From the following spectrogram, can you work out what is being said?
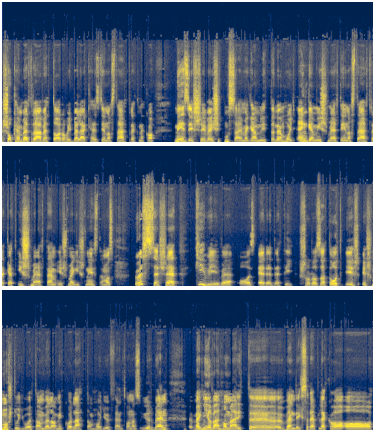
sok embert rávett arra, hogy belekezdjen a Star Treknek a nézésébe, és itt muszáj megemlítenem, hogy engem ismert, én a Star Trek-et ismertem, és meg is néztem az összeset, kivéve az eredeti sorozatot, és, és most úgy voltam vele, amikor láttam, hogy ő fent van az űrben. Meg nyilván, ha már itt vendégszereplek a, a,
